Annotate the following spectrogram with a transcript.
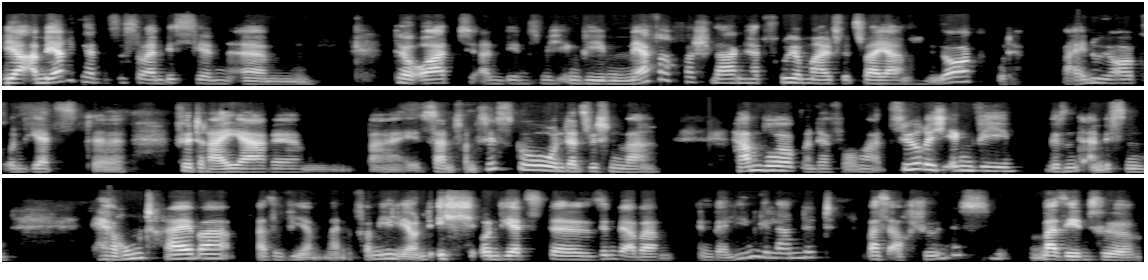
Ja, Amerika, das ist so ein bisschen ähm, der Ort, an den es mich irgendwie mehrfach verschlagen hat. Früher mal für zwei Jahre nach New York oder bei New York und jetzt äh, für drei Jahre bei San Francisco und dazwischen war Hamburg und davor war Zürich irgendwie. Wir sind ein bisschen Herumtreiber, also wir, meine Familie und ich. Und jetzt äh, sind wir aber in Berlin gelandet was auch schön ist. Mal sehen für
